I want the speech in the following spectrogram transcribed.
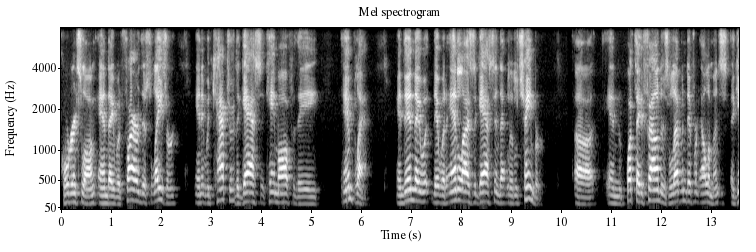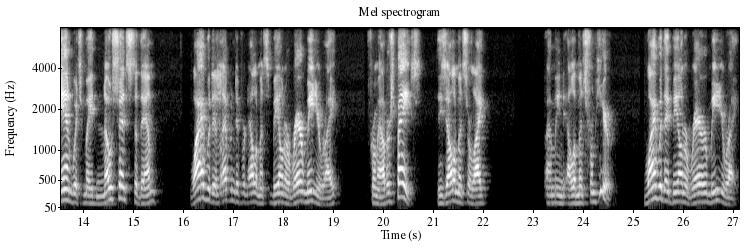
quarter inch long, and they would fire this laser, and it would capture the gas that came off of the implant, and then they would they would analyze the gas in that little chamber. Uh, and what they found is 11 different elements, again, which made no sense to them. Why would 11 different elements be on a rare meteorite from outer space? These elements are like, I mean, elements from here. Why would they be on a rare meteorite?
